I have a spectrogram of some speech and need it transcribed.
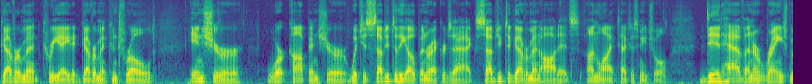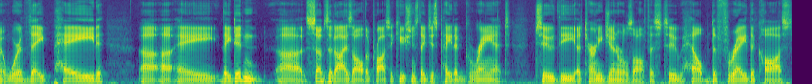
government created, government controlled insurer, work comp insurer, which is subject to the Open Records Act, subject to government audits, unlike Texas Mutual, did have an arrangement where they paid uh, uh, a they didn't uh, subsidize all the prosecutions. They just paid a grant to the attorney general's office to help defray the costs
